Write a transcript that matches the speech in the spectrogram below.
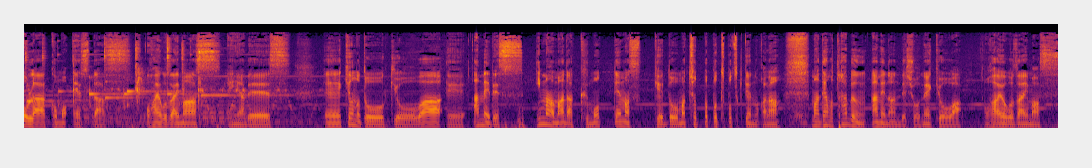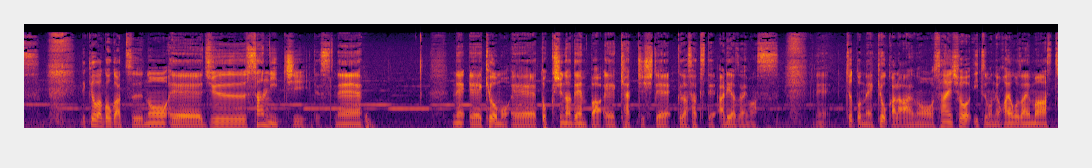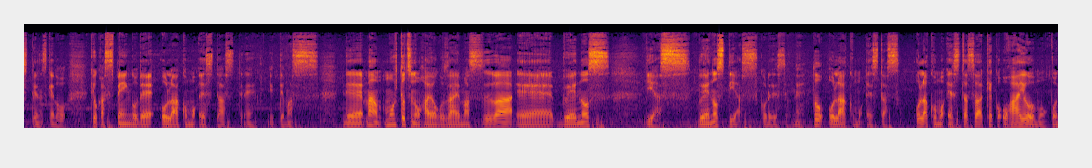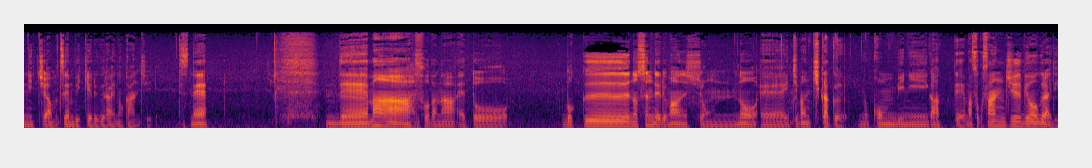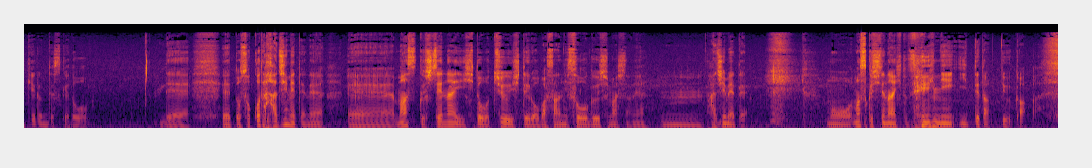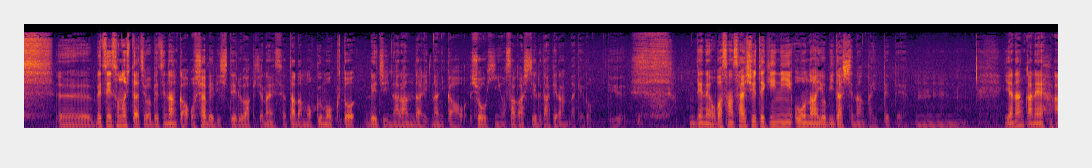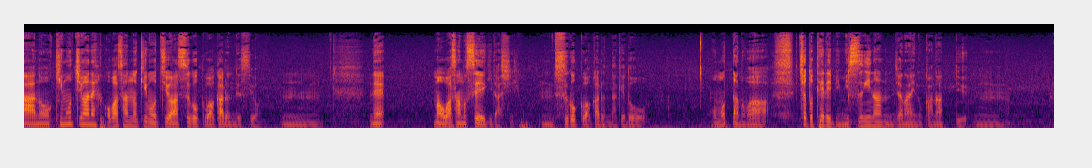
オラコモエスタスおはようございますえんやです、えー今日の東京は、えー雨です今まだ曇ってますけど、まあ、ちょっとポツポツ来てんのかなまあでも多分雨なんでしょうね今日はおはようございますで今日は5月の、えー13日ですねね、えー今日も、えー特殊な電波、えーキャッチしてくださっててありがとうございます。ね、ちょっとね、今日からあの、最初、いつもね、おはようございますって言ってるんですけど、今日からスペイン語で、 Hola cómo estás ってね、言ってます。で、まあ、もう一つのおはようございますは、えー Buenos días。Buenos días。これですよね。と、 Hola cómo estás。Hola cómo estás は結構おはようもこんにちはも全部いけるぐらいの感じですね。で、まあ、そうだな、えっと、僕の住んでるマンションの、えー一番近くのコンビニがあって、まあ、そこ30秒ぐらいで行けるんですけど、で、えっと、そこで初めてね、えーマスクしてない人を注意してるおばさんに遭遇しましたね。うん、初めて。もう、マスクしてない人全員に言ってたっていうか、別にその人たちは別になんかおしゃべりしてるわけじゃないですよ。ただ黙々とレジに並んだり何かを商品を探してるだけなんだけどっていう。でねおばさん最終的にオーナー呼び出してなんか言ってて。うん。いやなんかねあの気持ちはねおばさんの気持ちはすごくわかるんですよ。うん。ね。まあおばさんの正義だし、うん、すごくわかるんだけど思ったのはちょっとテレビ見すぎなんじゃないのかなっていう、うん、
